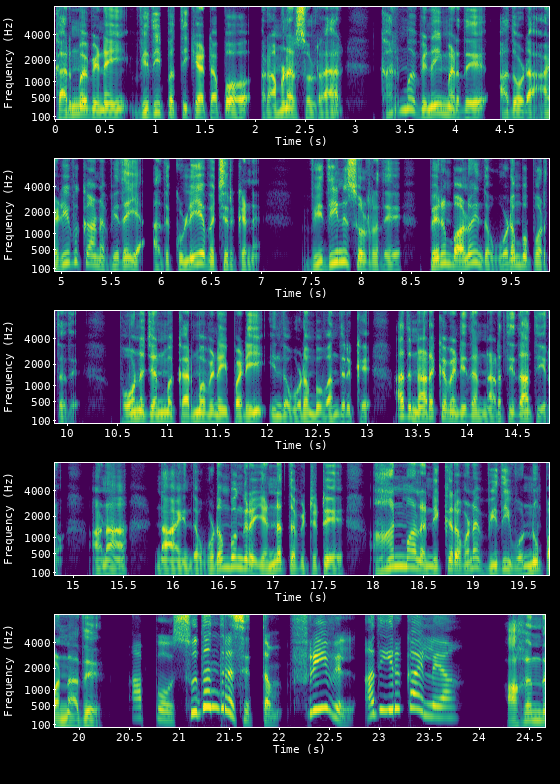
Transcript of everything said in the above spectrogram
கர்ம வினை விதி பத்தி கேட்டப்போ ரமணர் சொல்றார் கர்ம வினைமறது அதோட அழிவுக்கான விதைய அதுக்குள்ளேயே வச்சிருக்குன்னு. விதின்னு சொல்றது பெரும்பாலும் இந்த உடம்பு பொறுத்தது. போன ஜென்ம கர்ம வினைப்படி இந்த உடம்பு வந்திருக்கு. அது நடக்க வேண்டியதை நடத்தி தான் தீரும். ஆனா நான் இந்த உடம்புங்கிற எண்ணத்தை விட்டுட்டு ஆன்மால நிக்கிறவன விதி ஒன்னும் பண்ணாது. அப்போ சுதந்திர சித்தம் ஃப்ரீவில் அது இருக்கா இல்லையா? அகந்த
